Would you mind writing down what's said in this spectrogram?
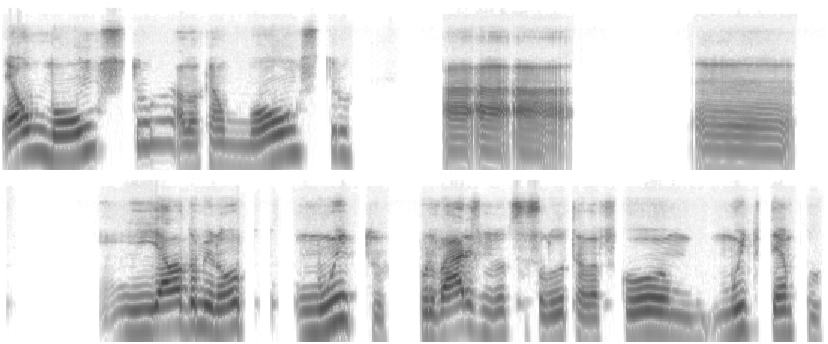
É um monstro, ela é um monstro. A, a, a, a, e ela dominou muito por vários minutos essa luta. Ela ficou muito tempo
